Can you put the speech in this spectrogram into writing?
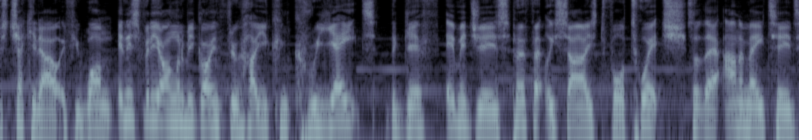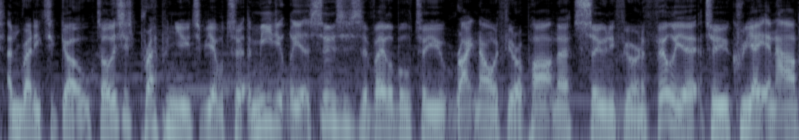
just check it out if you want. In this video, I'm going to be going through how you can create the GIF images perfectly sized for Twitch so that they're animated and ready to go. So this is prepping you to be able to immediately, as soon as this is available to you, right now if you're a partner, soon if you're an affiliate, to create and add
